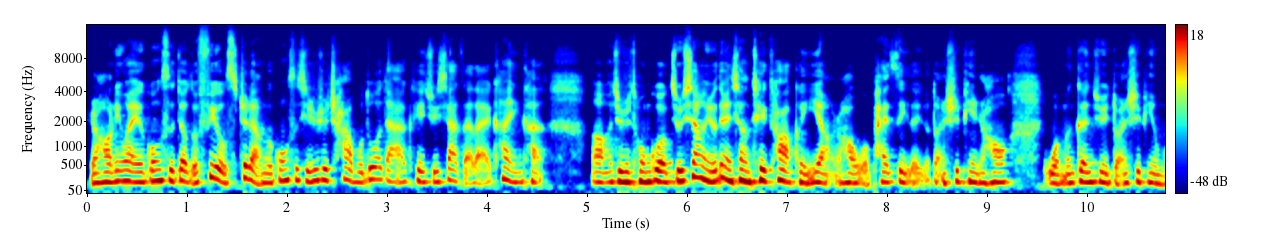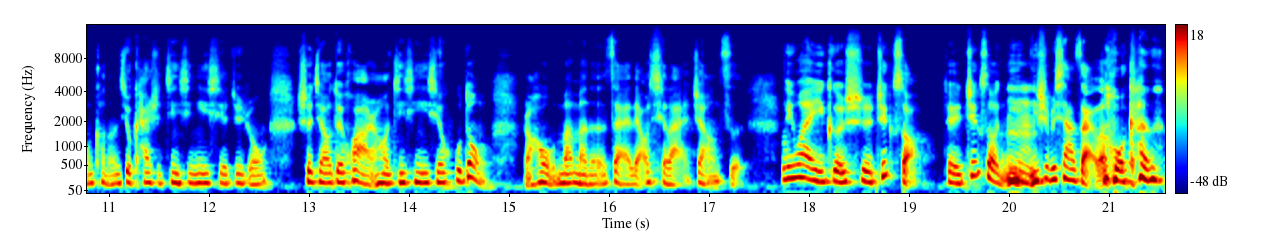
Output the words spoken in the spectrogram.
然后另外一个公司叫做 Feels，这两个公司其实是差不多，大家可以去下载来看一看。啊，就是通过就像有点像 TikTok 一样，然后我拍自己的一个短视频，然后我们根据短视频，我们可能就开始进行一些这种社交对话，然后进行一些互动，然后我们慢慢的再聊起来这样子。另外一个是 Jigsaw，对 Jigsaw，你你是不是下载了？我看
